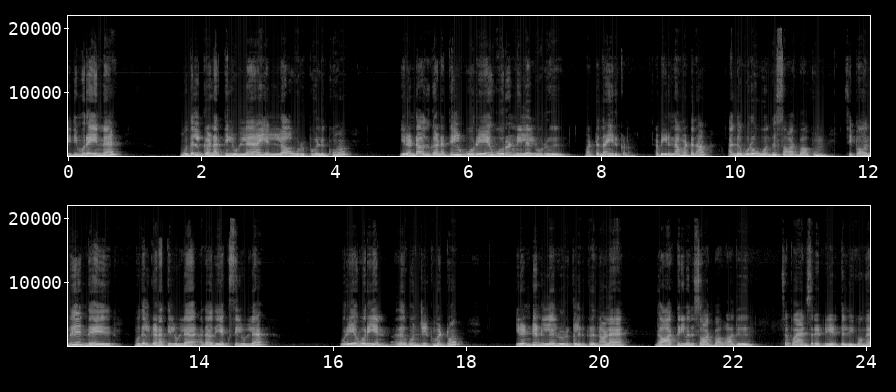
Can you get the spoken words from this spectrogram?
விதிமுறை என்ன? முதல் கணத்தில் உள்ள எல்லா உறுப்புகளுக்கும் இரண்டாவது கணத்தில் ஒரே ஒரு நிழல் உரு மட்டும்தான் இருக்கணும். அப்படி இருந்தால் மட்டும்தான் அந்த உறவு வந்து சார்பாகும். இப்போ வந்து இந்த முதல் கணத்தில் உள்ள அதாவது எக்ஸில் உள்ள ஒரே ஒரு எண் அதாவது ஒன்றிற்கு மட்டும் இரண்டு நிழலுருக்கள் இருக்கிறதுனால இந்த ஆர் த்ரீ வந்து சார்பாகாது. சப்போ ஆன்சர் எப்படி எடுத்து எழுதிக்கோங்க?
